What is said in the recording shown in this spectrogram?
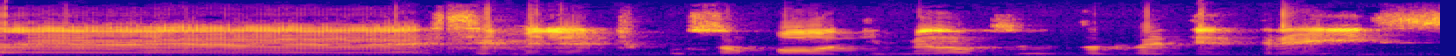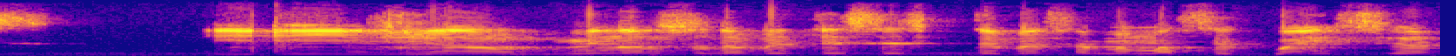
é, é semelhante com o São Paulo de 1993 e de 1996 que teve essa mesma sequência,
